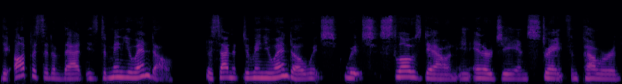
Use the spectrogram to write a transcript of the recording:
the opposite of that is diminuendo the sign of diminuendo, which, which slows down in energy and strength and power. And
